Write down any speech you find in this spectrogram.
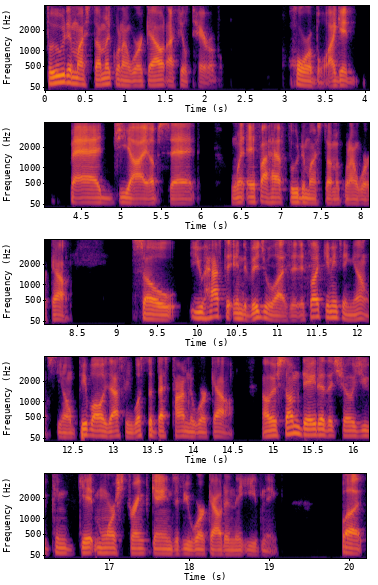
food in my stomach when I work out, I feel terrible, horrible. I get bad GI upset when if I have food in my stomach when I work out. So you have to individualize it. It's like anything else. You know, people always ask me, what's the best time to work out? Now, there's some data that shows you can get more strength gains if you work out in the evening. But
